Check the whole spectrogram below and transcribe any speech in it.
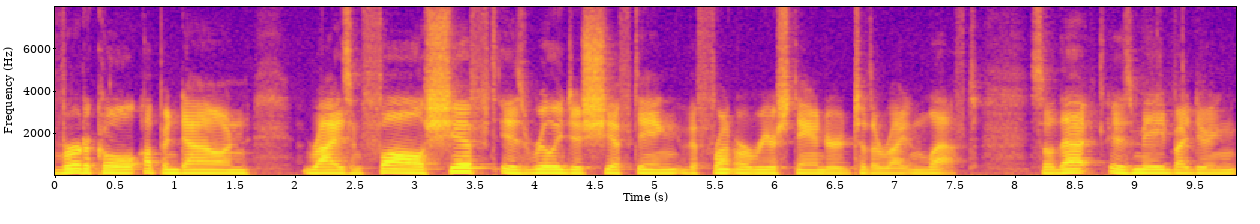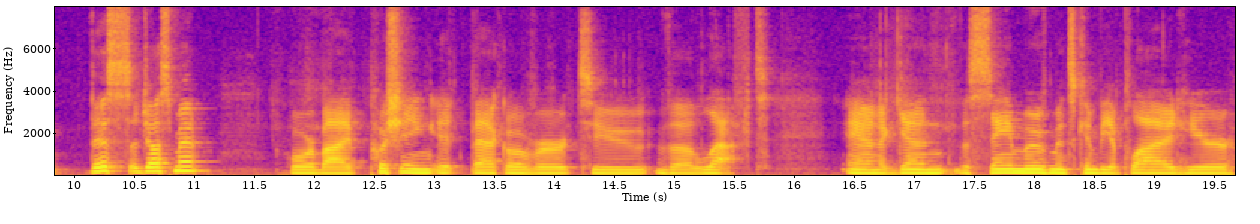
vertical up and down rise and fall, shift is really just shifting the front or rear standard to the right and left. So that is made by doing this adjustment or by pushing it back over to the left. And again, the same movements can be applied here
